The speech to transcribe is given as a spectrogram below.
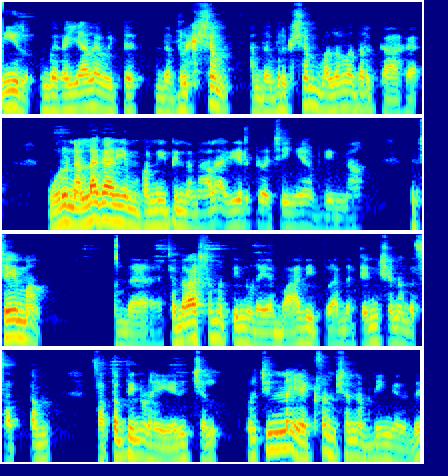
நீர் உங்கள் கையால் விட்டு இந்த விரக்ஷம் அந்த விருட்சம் வளர்வதற்காக ஒரு நல்ல காரியம் பண்ணிட்டு இந்த நாளை எடுத்து வச்சீங்க அப்படின்னா நிச்சயமாக அந்த சந்திராஷ்டமத்தினுடைய பாதிப்பு அந்த டென்ஷன் அந்த சத்தம் சத்தத்தினுடைய எரிச்சல் ஒரு சின்ன எக்ஸம்ஷன் அப்படிங்கிறது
